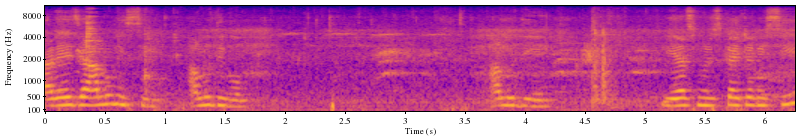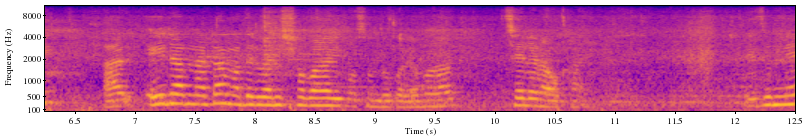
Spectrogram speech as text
আর এই যে আলু নিছি, আলু দিব। আলু দিয়ে। পেঁয়াজ, মরিচ কাইটা নিছি। আর এই রান্নাটা আমাদের বাড়ির সবাই পছন্দ করে, আমার ছেলেরাও খায়। এই জন্যে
